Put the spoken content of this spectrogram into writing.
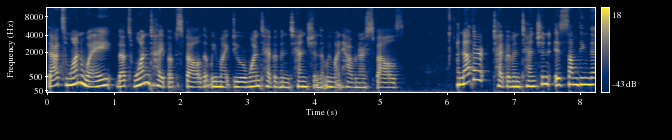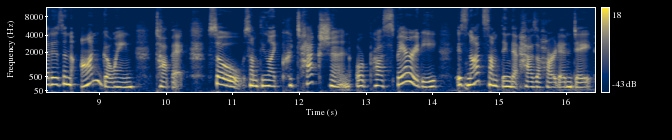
that's one way, that's one type of spell that we might do, or one type of intention that we might have in our spells. Another type of intention is something that is an ongoing topic. So, something like protection or prosperity is not something that has a hard end date.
